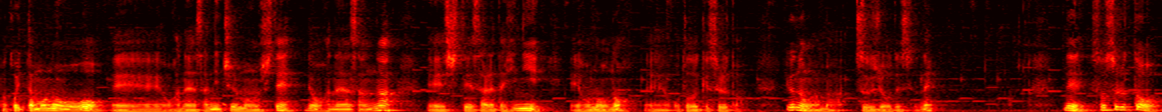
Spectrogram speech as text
まあ、こういったものを、えー、お花屋さんに注文してでお花屋さんが、えー、指定された日に、えー、おのおの、えー、お届けするというのがまあ通常ですよね。でそうすると、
